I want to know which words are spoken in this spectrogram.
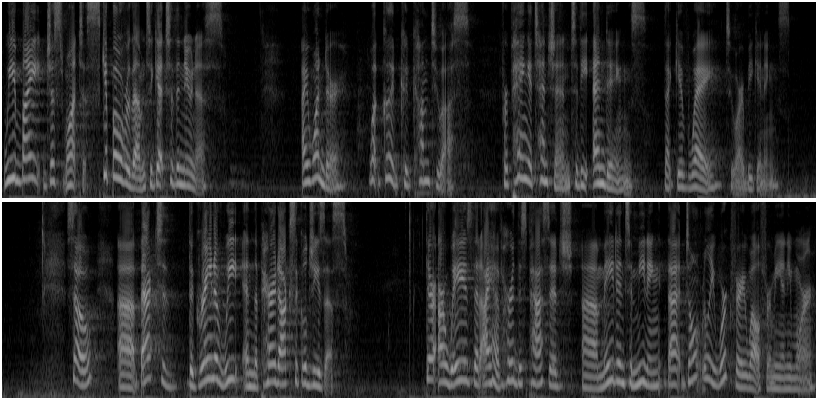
We might just want to skip over them to get to the newness. I wonder what good could come to us for paying attention to the endings that give way to our beginnings. So, uh, back to the grain of wheat and the paradoxical Jesus. There are ways that I have heard this passage uh, made into meaning that don't really work very well for me anymore.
